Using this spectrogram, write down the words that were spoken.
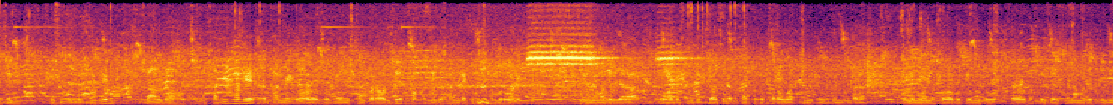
আছেন, সেই সকল ব্যক্তিদের চাল দেওয়া হচ্ছে। স্বাভাবিকভাবে একটা ধার্মিক ধর্মীয় অনুষ্ঠান করা হচ্ছে। পক্ষ থেকে সামনে নম্বর ওয়ার্ডে এখানে আমাদের যারা ওয়ার্ডের সঙ্গে যুক্ত আছেন এবং কার্যকর্তারা, ওয়ার্ড কমিটি মেম্বাররা মন্ডল সভাপতি আমাদের আছেন, আমাদের যিনি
